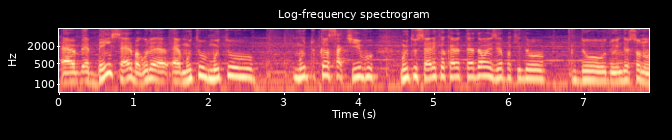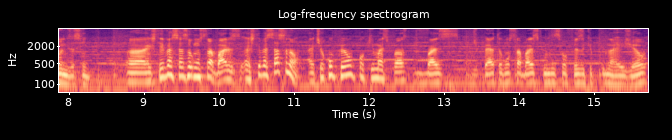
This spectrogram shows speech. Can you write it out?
É, é bem sério o bagulho, é, é muito, muito, muito cansativo, muito sério, que eu quero até dar um exemplo aqui do, do, do Whindersson Nunes, assim. Ah, a gente teve acesso a alguns trabalhos. A gente teve acesso, não. A gente acompanhou um pouquinho mais próximo, mais de perto, alguns trabalhos que o Whindersson fez aqui na região.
